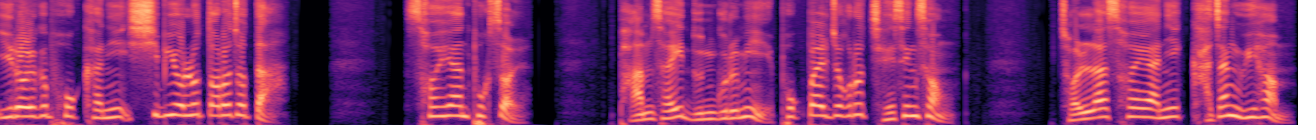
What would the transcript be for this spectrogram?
1월급 혹한이 12월로 떨어졌다. 서해안 폭설, 밤사이 눈구름이 폭발적으로 재생성, 전라 서해안이 가장 위험,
